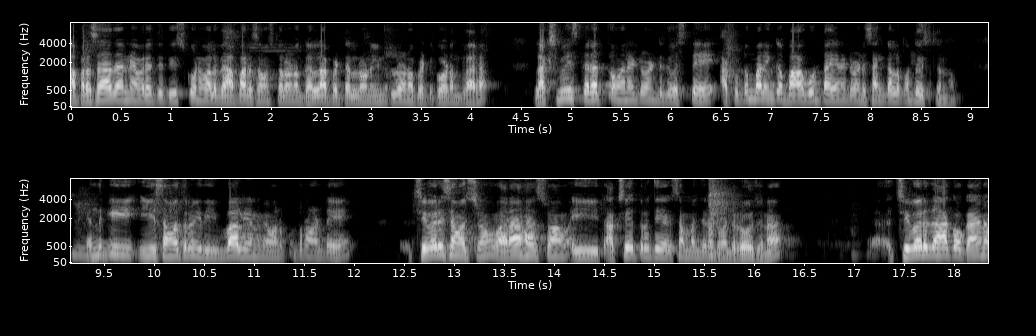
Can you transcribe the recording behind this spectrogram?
ఆ ప్రసాదాన్ని ఎవరైతే తీసుకొని వాళ్ళ వ్యాపార సంస్థలోనో గల్లా పెట్టెల్లోనో ఇంట్లోనో పెట్టుకోవడం ద్వారా లక్ష్మీ స్థిరత్వం అనేటువంటిది వస్తే ఆ కుటుంబాలు ఇంకా బాగుంటాయి అనేటువంటి సంకల్పంతో ఇస్తున్నాం. ఎందుకు ఈ- సంవత్సరం ఇది ఇవ్వాలి అని మేము అనుకుంటున్నాం అంటే చివరి సంవత్సరం వరాహ స్వామి ఈ అక్షయ తృతీయకు సంబంధించినటువంటి రోజున చివరి దాకా ఒక ఆయన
